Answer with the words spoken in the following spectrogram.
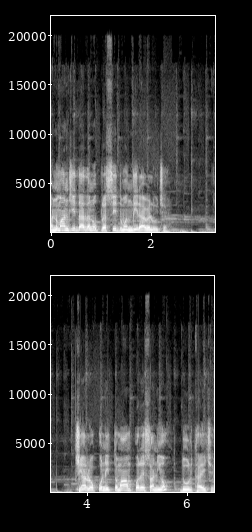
હનુમાનજી દાદાનું પ્રસિદ્ધ મંદિર આવેલું છે, જ્યાં લોકોની તમામ પરેશાનીઓ દૂર થાય છે.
